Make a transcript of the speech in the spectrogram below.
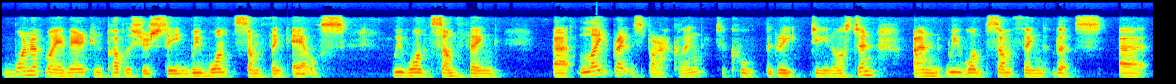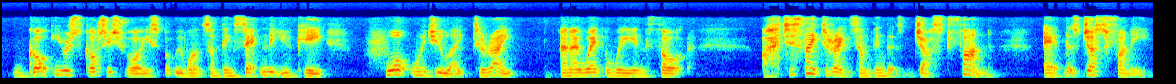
one of my American publishers saying, We want something else. We want something uh, light, bright, and sparkling, to quote the great Jane Austen, and we want something that's uh, got your Scottish voice, but we want something set in the UK. What would you like to write? And I went away and thought, oh, I'd just like to write something that's just fun, uh, that's just funny,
